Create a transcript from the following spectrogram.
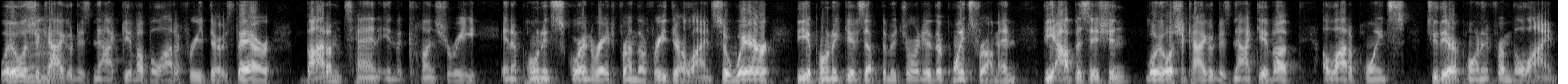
Loyola hmm. Chicago does not give up a lot of free throws. They are bottom 10 in the country in opponents scoring rate from the free throw line. So where the opponent gives up the majority of their points from. And the opposition, Loyola Chicago, does not give up a lot of points to their opponent from the line.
